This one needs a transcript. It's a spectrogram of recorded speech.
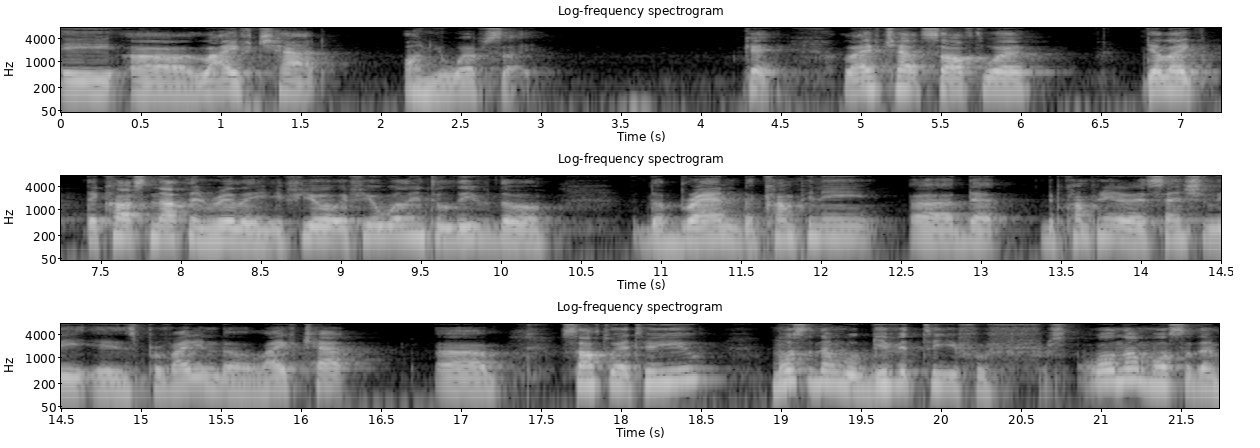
a uh, live chat on your website. Okay, live chat software, they're like they cost nothing really. If you if you're willing to leave the the brand, the company uh, that the company that essentially is providing the live chat uh, software to you, most of them will give it to you for well not most of them.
